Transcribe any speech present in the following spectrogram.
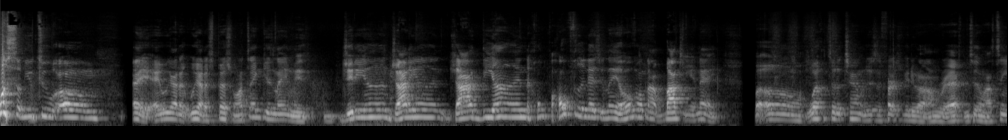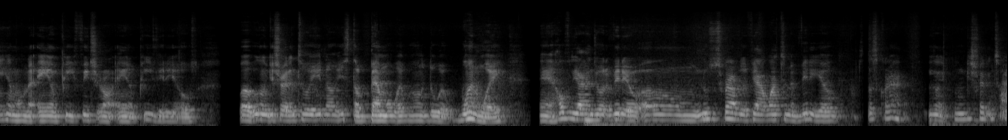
What's up, YouTube? Um, hey, hey, we got a we got a special. I think his name is Gideon, Jidion, Jidion. Ho- hopefully that's your name. Hopefully I'm not botching your name. But um, welcome to the channel. This is the first video I'm reacting to. I seen him on the AMP featured on AMP videos. But we're gonna get straight into it. You know, it's the Bama way. We're gonna do it one way. And hopefully y'all enjoy the video. Um, new subscribers, if y'all watching the video, subscribe. We're gonna, we're gonna get straight into it.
